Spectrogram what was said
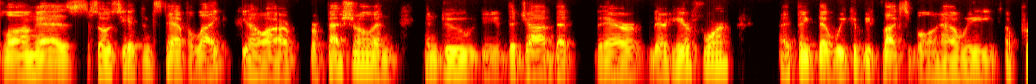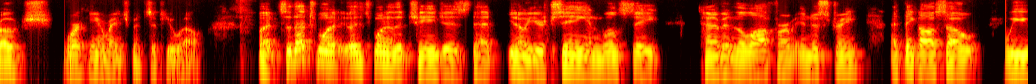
As long as associates and staff alike, you know, are professional and and do the, the job that they're they're here for, I think that we could be flexible in how we approach working arrangements, if you will. But so that's one it's one of the changes that you know you're seeing and we will see kind of in the law firm industry. I think also we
